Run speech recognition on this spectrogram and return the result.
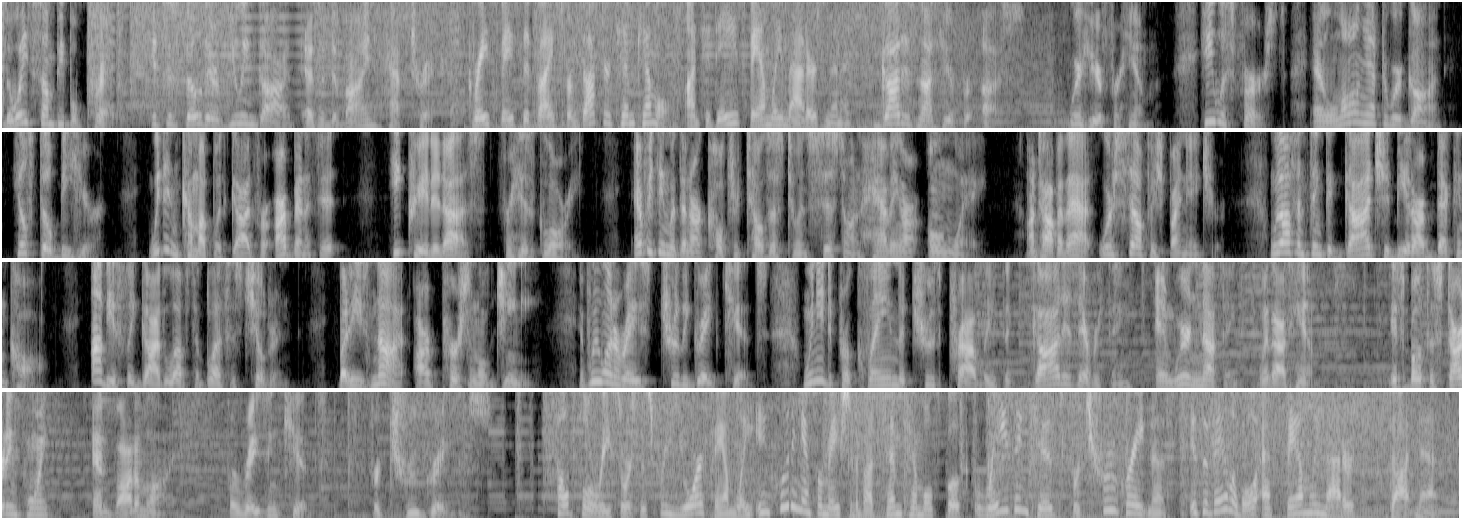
The way some people pray, it's as though they're viewing God as a divine hat trick. Grace based advice from Dr. Tim Kimmel on today's Family Matters Minute. God is not here for us, we're here for Him. He was first, and long after we're gone, He'll still be here. We didn't come up with God for our benefit, He created us for His glory. Everything within our culture tells us to insist on having our own way. On top of that, we're selfish by nature. We often think that God should be at our beck and call. Obviously, God loves to bless His children, but He's not our personal genie. If we want to raise truly great kids, we need to proclaim the truth proudly that God is everything and we're nothing without Him. It's both the starting point and bottom line for raising kids for true greatness. Helpful resources for your family, including information about Tim Kimmel's book, Raising Kids for True Greatness, is available at FamilyMatters.net.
